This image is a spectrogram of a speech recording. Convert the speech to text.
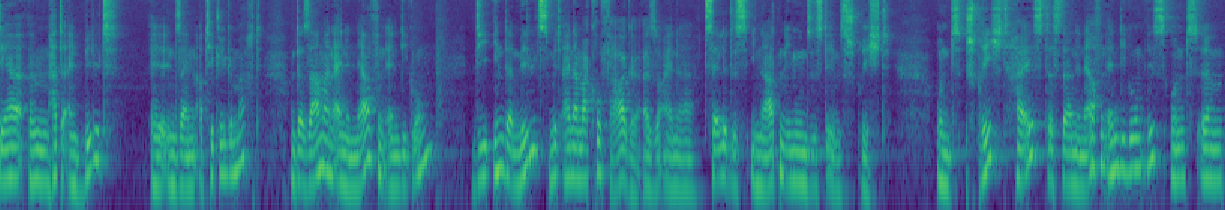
der ähm, hatte ein Bild äh, in seinen Artikel gemacht und da sah man eine Nervenendigung, die in der Milz mit einer Makrophage, also einer Zelle des innaten Immunsystems, spricht. Und spricht heißt, dass da eine Nervenendigung ist und ähm,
